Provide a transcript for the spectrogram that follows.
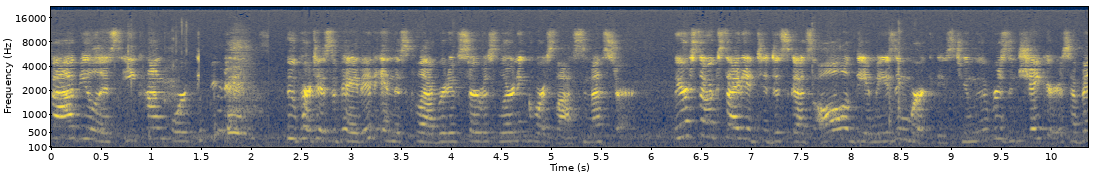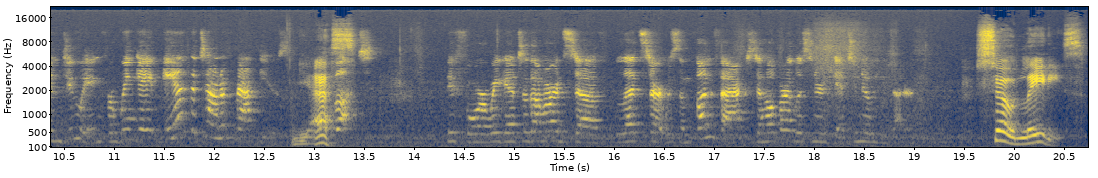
fabulous econ students who participated in this collaborative service learning course last semester. We are so excited to discuss all of the amazing work these two movers and shakers have been doing for Wingate and the town of Matthews. Yes. But before we get to the hard stuff, let's start with some fun facts to help our listeners get to know you better. So, ladies,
